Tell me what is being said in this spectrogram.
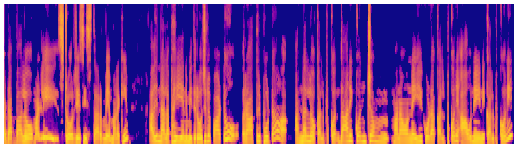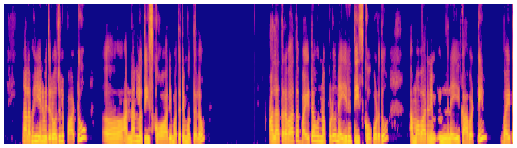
డబ్బాలో మళ్ళీ స్టోర్ చేసి ఇస్తారు మనకి. అది నలభై ఎనిమిది రోజుల పాటు రాత్రిపూట అన్నంలో కలుపుకొని దానికి కొంచెం మనం నెయ్యి కూడా కలుపుకొని ఆవు నెయ్యిని కలుపుకొని నలభై ఎనిమిది రోజుల పాటు అన్నంలో తీసుకోవాలి మొదటి ముద్దలో. అలా తర్వాత బయట ఉన్నప్పుడు నెయ్యిని తీసుకోకూడదు. అమ్మవారిని నెయ్యి కాబట్టి బయట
